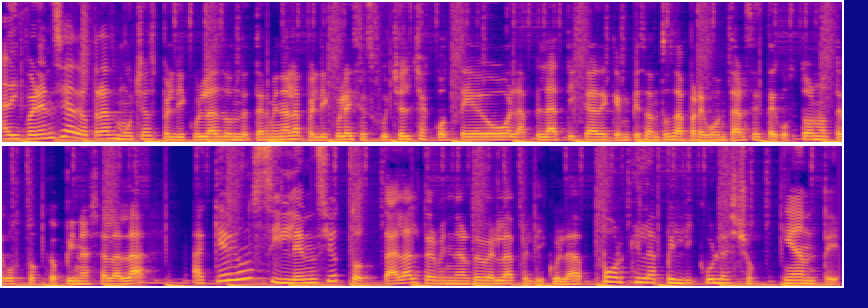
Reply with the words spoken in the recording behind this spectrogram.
a diferencia de otras muchas películas donde termina la película y se escucha el chacoteo, la plática de que empiezan todos a preguntarse, ¿te gustó, no te gustó, qué opinas, shalala? Aquí hay un silencio total al terminar de ver la película porque la película es choqueante.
